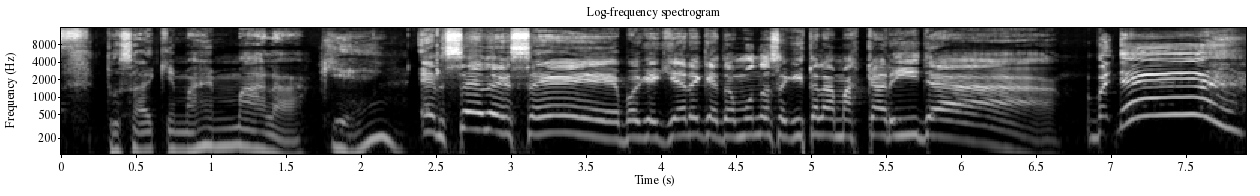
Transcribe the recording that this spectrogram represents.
Yes. ¿Tú sabes quién más es mala? ¿Quién? El CDC, porque quiere que todo el mundo se quite la mascarilla. But, eh,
